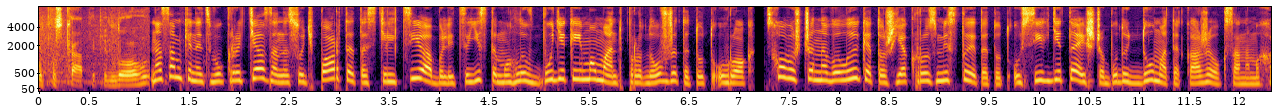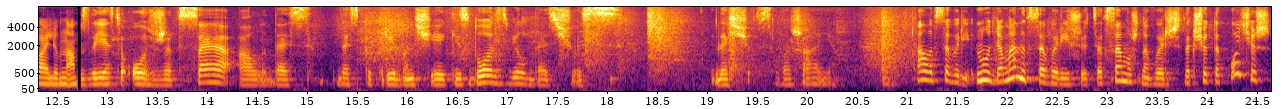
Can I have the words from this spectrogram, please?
опускати підлогу. Насамкінець в укриття занесуть парти та стільці, аби ліцеїсти могли в будь-який момент продовжити тут урок. Сховище невелике, тож як розмістити тут усіх дітей, ще будуть думати, каже Оксана Михайлівна. Здається, ось вже все, але десь, десь потрібен ще якийсь дозвіл, десь щось, десь щось заважає. Але все вирі... ну, для мене все вирішується, все можна вирішити. Якщо ти хочеш,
